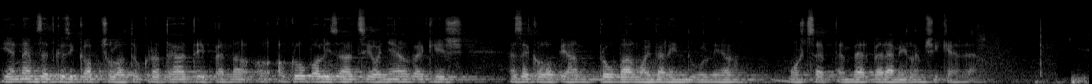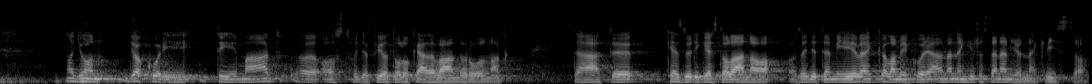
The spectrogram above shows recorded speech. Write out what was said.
ilyen nemzetközi kapcsolatokra, tehát éppen a, a globalizáció, a nyelvek, és ezek alapján próbál majd elindulni a most szeptemberben, remélem sikerrel. Nagyon gyakori témád azt, hogy a fiatalok elvándorolnak. Tehát kezdődik ez talán az egyetemi évekkel, amikor elmennek, és aztán nem jönnek vissza.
